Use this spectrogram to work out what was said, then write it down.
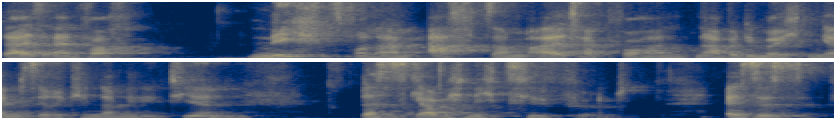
da ist einfach nichts von einem achtsamen Alltag vorhanden, aber die möchten gerne, dass ihre Kinder meditieren, das ist, glaube ich, nicht zielführend. Es ist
